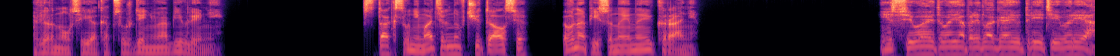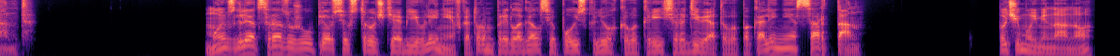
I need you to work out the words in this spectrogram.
— вернулся я к обсуждению объявлений. Стакс внимательно вчитался в написанное на экране. «Из всего этого я предлагаю третий вариант». Мой взгляд сразу же уперся в строчки объявления, в котором предлагался поиск легкого крейсера девятого поколения «Сартан», Почему именно оно?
